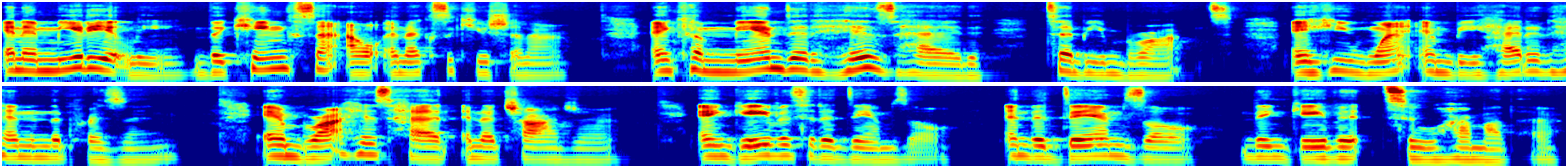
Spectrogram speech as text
And immediately the king sent out an executioner and commanded his head to be brought. And he went and beheaded him in the prison and brought his head in a charger and gave it to the damsel. And the damsel then gave it to her mother.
